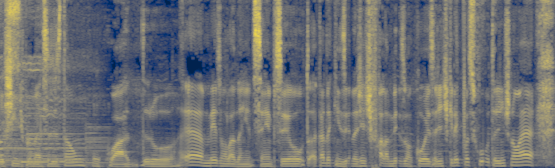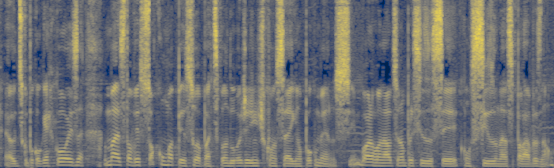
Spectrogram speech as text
caixinha de promessas estão, um quadro, é a mesma ladainha de sempre. Se eu, a cada quinzena a gente fala a mesma coisa, a gente queria que fosse curto, a gente não é, é desculpa qualquer coisa, mas talvez só com uma pessoa participando hoje a gente consegue um pouco menos. Embora, Ronaldo, você não precisa ser conciso nas palavras, não.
